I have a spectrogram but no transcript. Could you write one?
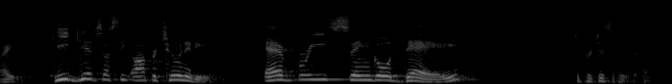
right? He gives us the opportunity every single day to participate with him.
